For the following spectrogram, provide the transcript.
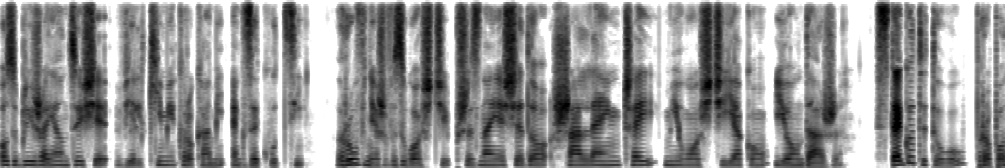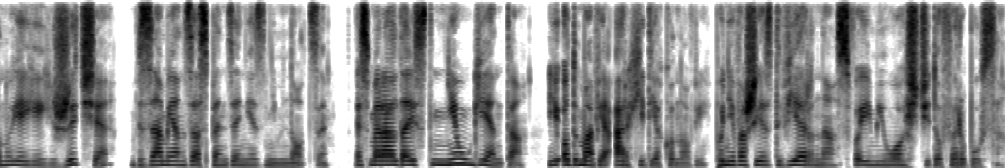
o zbliżającej się wielkimi krokami egzekucji. Również w złości przyznaje się do szaleńczej miłości, jaką ją darzy. Z tego tytułu proponuje jej życie w zamian za spędzenie z nim nocy. Esmeralda jest nieugięta i odmawia archidiakonowi, ponieważ jest wierna swojej miłości do Ferbusa.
